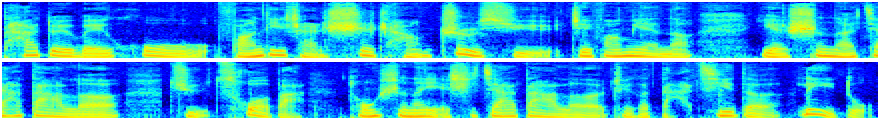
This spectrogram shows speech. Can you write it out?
它对维护房地产市场秩序这方面呢，也是呢加大了举错吧。同时呢，也是加大了这个打击的力度。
